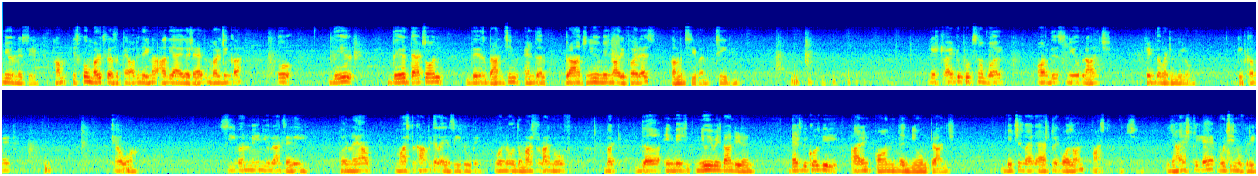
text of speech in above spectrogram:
न्यू इमेज से हम इसको मर्ज कर सकते हैं और देखना आगे आएगा शायद मर्जिंग का तो there there that's all there branching and the branch new image now referred as commit C one ठीक है let's try to put some work on this new branch hit the button below click commit क्या हुआ सी1 में न्यू ब्रांच आ और नया मास्टर कहाँ पे चला गया सी2 पे वो no the master branch move but the image new image branch didn't because we aren't on the new branch which is why the asterisk was on master अच्छा जहाँ asterisk है वो चीज़ ऊपरी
